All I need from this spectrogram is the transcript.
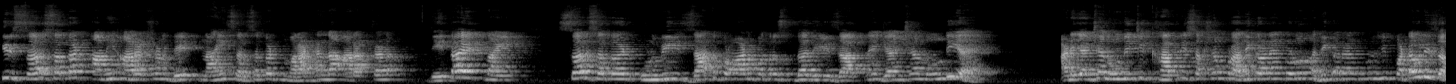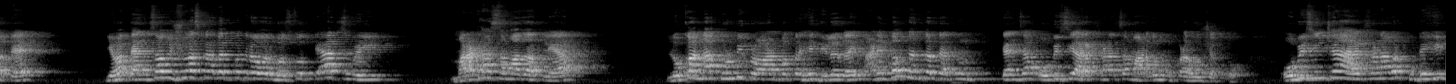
की सरसकट आम्ही आरक्षण देत नाही सरसकट मराठ्यांना आरक्षण देता येत नाही. सरसकट कुणबी जात प्रमाणपत्र सुद्धा दिली जात नाही ज्यांच्या नोंदी आहेत. आणि ज्यांच्या नोंदीची खात्री सक्षम प्राधिकरणांकडून अधिकाऱ्यांकडून ही पटवली जाते. जेव्हा त्यांचा विश्वास कागदपत्रावर बसतो त्याच वेळी मराठा समाजातल्या लोकांना कुणबी प्रमाणपत्र हे दिलं जाईल आणि मग नंतर त्यातून त्यांचा ओबीसी आरक्षणाचा मार्ग मोकळा होऊ शकतो. ओबीसीच्या आरक्षणावर कुठेही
